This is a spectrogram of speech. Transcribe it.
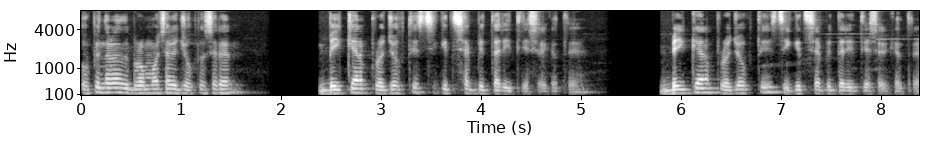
উপেন্দ্রনাথ ব্রহ্মচারী যুক্ত ছিলেন বিজ্ঞান, প্রযুক্তি চিকিৎসা বিদ্যার ইতিহাসের ক্ষেত্রে। বিজ্ঞান, প্রযুক্তি চিকিৎসা বিদ্যার ইতিহাসের ক্ষেত্রে।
